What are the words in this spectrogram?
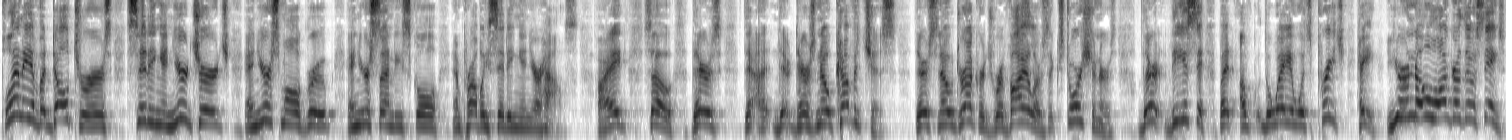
plenty of adulterers sitting in your church and your small group and your Sunday school and probably sitting in your house. All right. So there's there, there's no covetous. There's no drunkards, revilers, extortioners. There these but uh, the way it was preached, hey, you're no longer those things.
